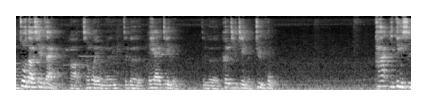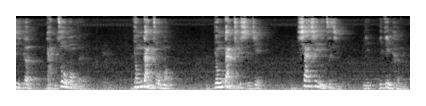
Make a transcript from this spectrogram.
好做到现在，好成为我们这个 AI 界的这个科技界的巨擘。他一定是一个敢做梦的人，勇敢做梦，勇敢去实践，相信你自己，你一定可以。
